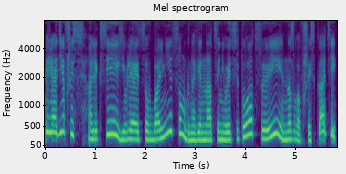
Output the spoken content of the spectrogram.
Переодевшись, Алексей является в больницу, мгновенно оценивает ситуацию и, назвавшись Катей,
